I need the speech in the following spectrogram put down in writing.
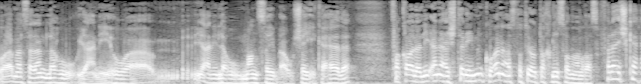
ومثلا له يعني هو يعني له منصب أو شيء كهذا فقال لي أنا أشتري منك وأنا أستطيع تخليصه من الغاصب فلا إشكال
